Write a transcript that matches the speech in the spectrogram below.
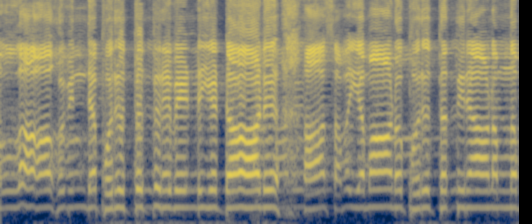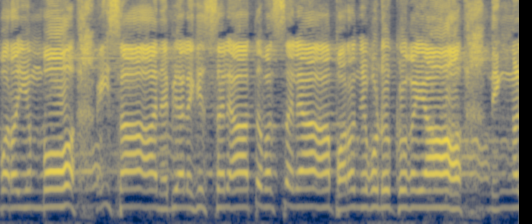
അള്ളാഹുവിന്റെ പൊരുത്തത്തിന് വേണ്ടിയിട്ടാണ്. ആ സമയമാണ് പൊരുത്തത്തിനാണെന്ന് പറയുമ്പോ ഈസാ നബി അലഹിസ്സലാത്ത് വസ്സലാ പറഞ്ഞു കൊടുക്കുകയാ നിങ്ങൾ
